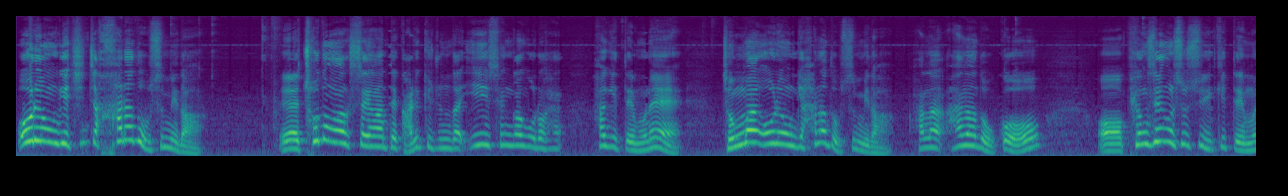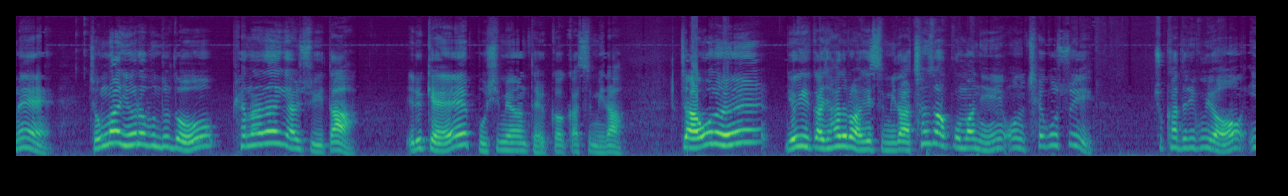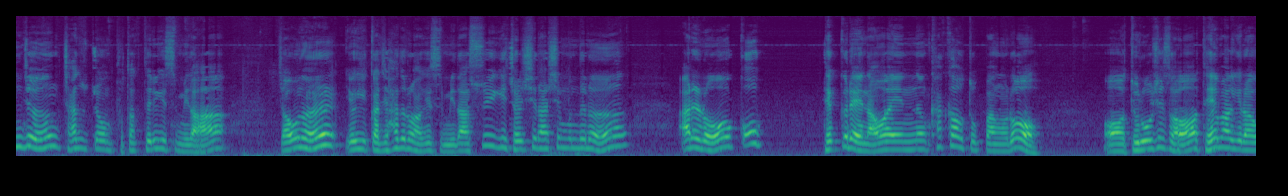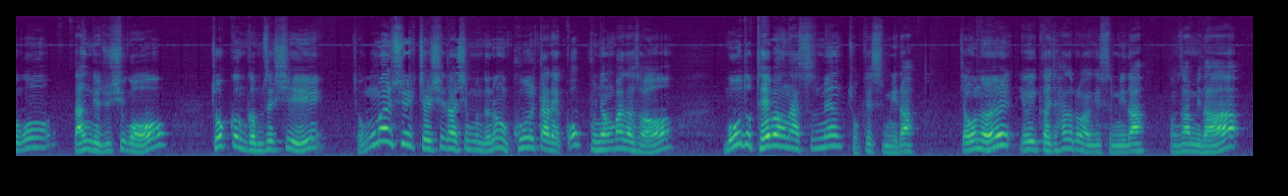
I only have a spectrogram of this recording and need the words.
어려운 게 진짜 하나도 없습니다. 예, 초등학생한테 가르쳐 준다 이 생각으로 하, 하기 때문에 정말 어려운 게 하나도 없습니다. 하나 하나도 없고 어, 평생을 쓸 수 있기 때문에 정말 여러분들도 편안하게 할 수 있다. 이렇게 보시면 될 것 같습니다. 자, 오늘 여기까지 하도록 하겠습니다. 천사 꼬마님 오늘 최고 수익 축하드리고요. 인증 자주 좀 부탁드리겠습니다. 자 오늘 여기까지 하도록 하겠습니다. 수익이 절실하신 분들은 아래로 꼭 댓글에 나와 있는 카카오톡방으로 어, 들어오셔서 대박이라고 남겨주시고 조건 검색 시 정말 수익 절실하신 분들은 9월 달에 꼭 분양받아서 모두 대박 났으면 좋겠습니다. 자 오늘 여기까지 하도록 하겠습니다. 감사합니다.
